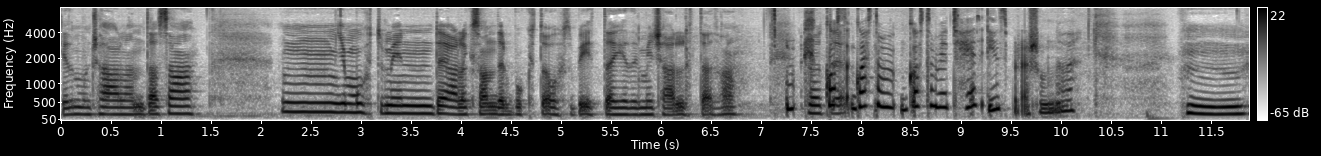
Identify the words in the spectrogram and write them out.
kit mun Charlan tasa. Mm, ja mutta min de Alexander bukti outs biita ja de Michal tasa. Kostan vet helt inspiration eller? Hmm.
